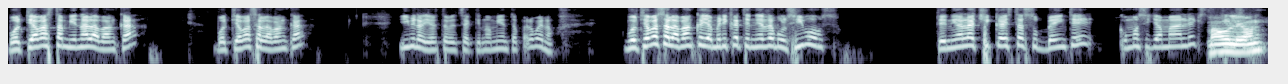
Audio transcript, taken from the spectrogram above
Volteabas también a la banca, volteabas a la banca, y mira, yo ahorita pensé que no miento, pero bueno, volteabas a la banca y América tenía revulsivos tenía la chica esta sub-20, ¿cómo se llama Alex? Mau León.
